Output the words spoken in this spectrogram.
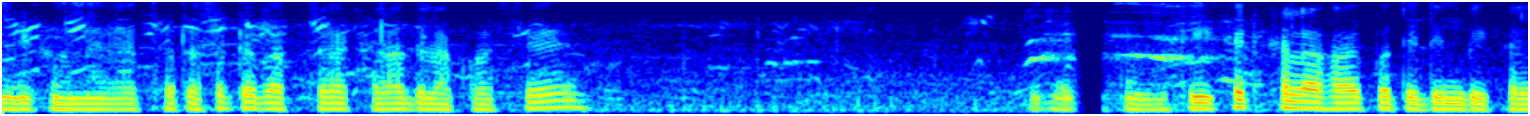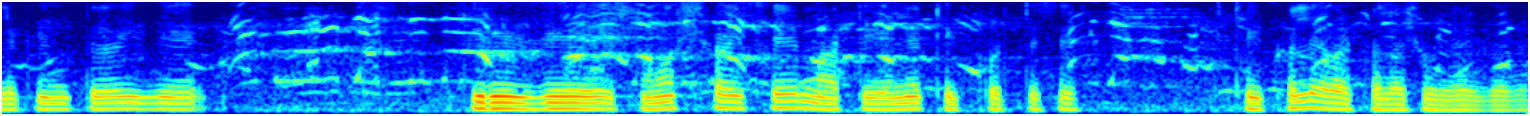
দেখুন ছোট ছোট বাচ্চারা খেলাধুলা করছে। দেখুন, ক্রিকেট খেলা হয় প্রতিদিন বিকালে, কিন্তু এই যে ক্রিজ যে সমস্যা হয়েছে মাটি এনে ঠিক করতেছে। ঠিক হলে আবার খেলা শুরু হয়ে যাবে।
